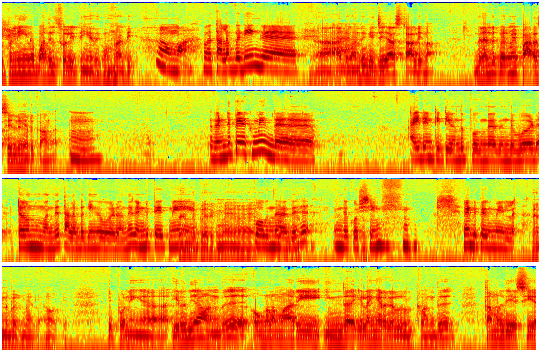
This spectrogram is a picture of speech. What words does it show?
இப்போ நீங்களே பதில் சொல்லிட்டீங்க இதுக்கு முன்னாடி. ஆமாம் தளபதிங்க அது வந்து விஜயா ஸ்டாலினா. ரெண்டு பேருமே இப்போ அரசியல்லையும் இருக்காங்க. ரெண்டு பேருக்குமே இந்த ஐடென்டிட்டி வந்து பொருந்தாது இந்த வேர்டு டேர்ம் வந்து தளபதிங்க வேர்டு வந்து ரெண்டு பேருக்குமே ரெண்டு பேருக்குமே பொருந்தாது இந்த கொஷின் ரெண்டு பேருக்குமே இல்லை. ரெண்டு பேருமே இல்லை. ஓகே இப்போ நீங்கள் இறுதியாக வந்து உங்களை மாதிரி இந்த இளைஞர்களுக்கு வந்து தமிழ் தேசிய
